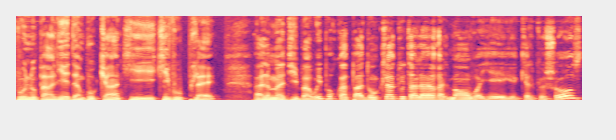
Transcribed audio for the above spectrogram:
vous nous parliez d'un bouquin qui, qui vous plaît? Elle m'a dit, bah oui, pourquoi pas. Donc là, tout à l'heure, elle m'a envoyé quelque chose.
